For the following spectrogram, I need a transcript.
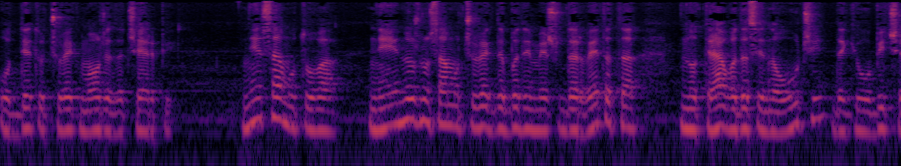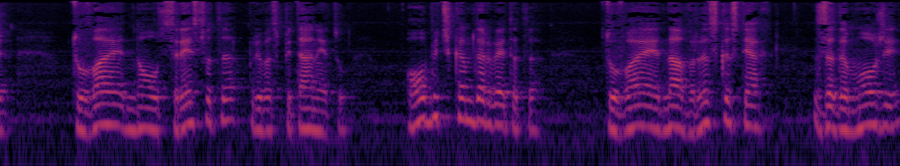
отдето човек може да черпи. Не само това, не е нужно само човек да бъде между дърветата, но трябва да се научи да ги обича. Това е едно от средствата при възпитанието. Обич към дърветата. Това е една връзка с тях, за да може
